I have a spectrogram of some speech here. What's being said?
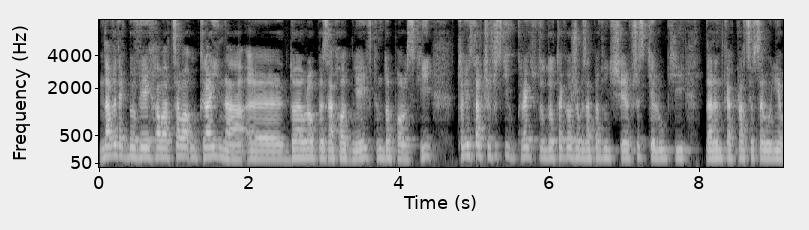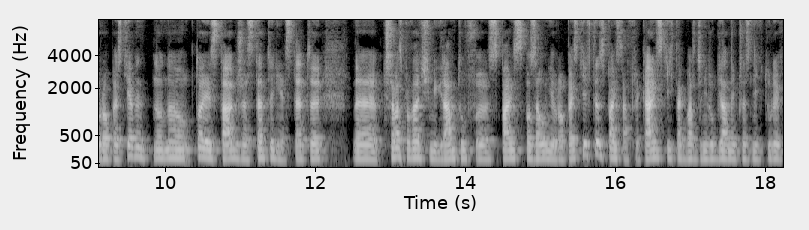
nawet jakby wyjechała cała Ukraina e, do Europy Zachodniej, w tym do Polski, to nie starczy wszystkich Ukraińców do, do tego, żeby zapewnić e, wszystkie luki na rynkach pracy w całej Unii Europejskiej. No, no, to jest tak, że stety, niestety trzeba sprowadzać imigrantów z państw spoza Unii Europejskiej, w tym z państw afrykańskich, tak bardzo nielubianych przez niektórych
